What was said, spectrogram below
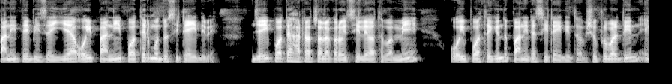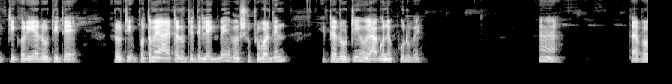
পানিতে ভিজাইয়া ওই পানি পথের মধ্যে ছিটাই দেবে। যেই পথে হাঁটা চলা করে ওই ছেলে অথবা মেয়ে, ওই পথে কিন্তু পানিটা ছিটাই দিতে হবে। শুক্রবার দিন একটি করিয়া রুটিতে রুটি, প্রথমে আয়টা রুটিতে লিখবে এবং শুক্রবার দিন একটা রুটি ওই আগুনে পুড়বে। হ্যাঁ? তারপর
